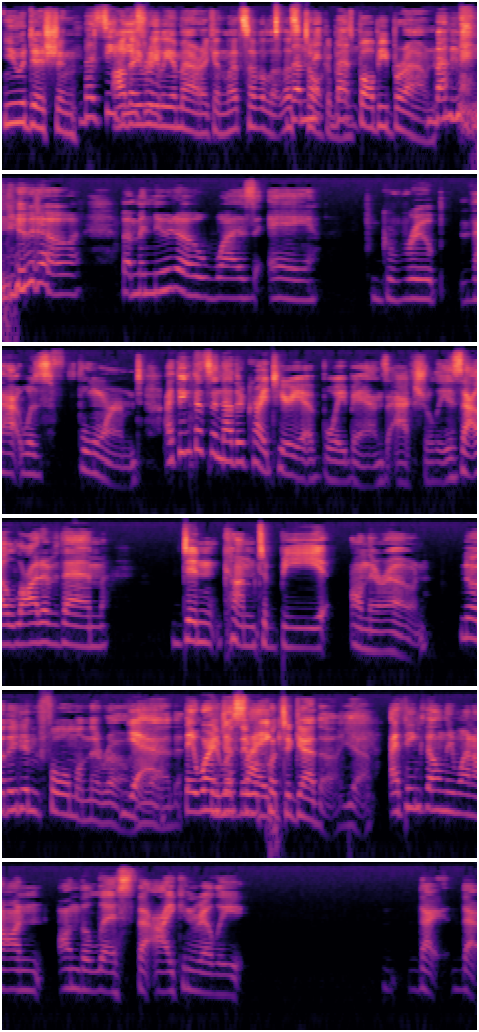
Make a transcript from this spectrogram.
New edition. but see, Are they were- really American? Let's have a look. Let's But talk me- about it. but- It's Bobby Brown. But Menudo, but Menudo was a group that was formed. I think that's another criteria of boy bands. Actually, is that a lot of them didn't come to be on their own. No, they didn't form on their own. Yeah, th- they weren't were, just they like- were put together. Yeah. I think the only one on on the list that I can really that that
